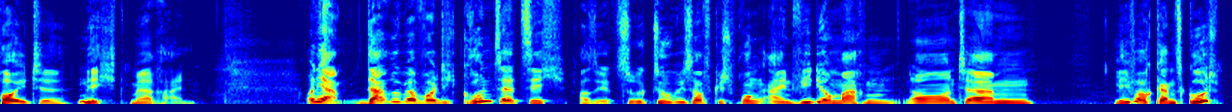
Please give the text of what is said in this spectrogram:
heute nicht mehr rein. Und ja, darüber wollte ich grundsätzlich, also jetzt zurück zu Ubisoft gesprungen, ein Video machen und ähm, Lief auch ganz gut.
